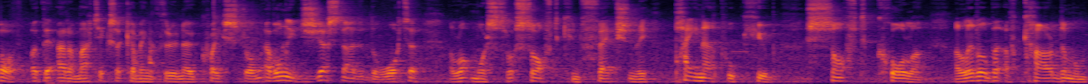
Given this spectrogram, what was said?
Oh, oh the aromatics are coming through now quite strong. I've only just added the water, a lot more so- soft confectionery, pineapple cube, soft cola, a little bit of cardamom,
